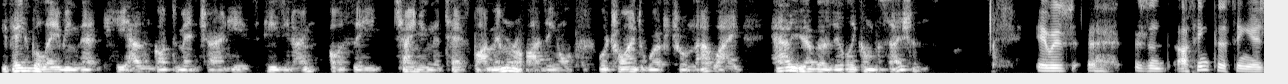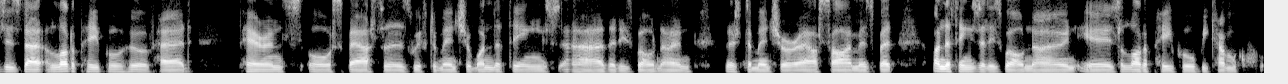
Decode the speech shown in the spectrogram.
if he's believing that he hasn't got dementia and he's he's you know obviously changing the test by memorizing or or trying to work through them that way, how do you have those early conversations? It was, isn't. I think the thing is, is that a lot of people who have had parents or spouses with dementia, one of the things uh, that is well known, there's dementia or Alzheimer's, but one of the things that is well known is a lot of people become qu-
